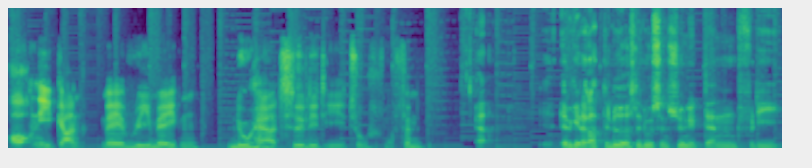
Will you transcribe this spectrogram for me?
ordentligt i gang med remaken nu her tidligt i 2015. Ja. Jeg vil give dig ret, det lyder også lidt usandsynligt dannet, fordi...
